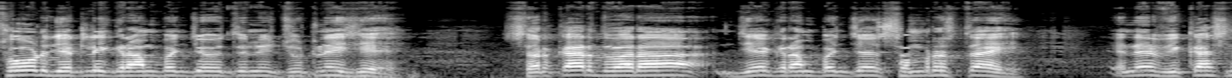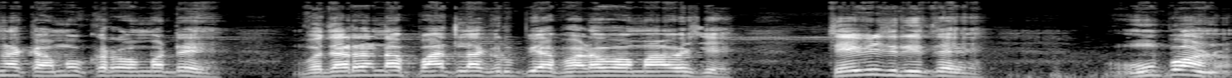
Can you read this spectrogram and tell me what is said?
સોળ જેટલી ગ્રામ પંચાયતોની ચૂંટણી છે, સરકાર દ્વારા જે ગ્રામ પંચાયત સમરસ થાય, એને વિકાસના કામો કરવા માટે વધારાના પાંચ લાખ રૂપિયા ફાળવવામાં આવે છે. તેવી જ રીતે હું પણ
